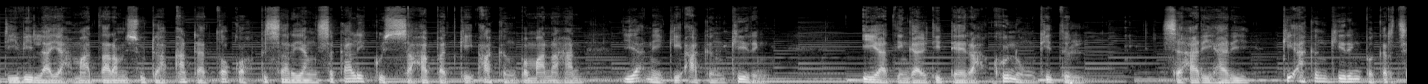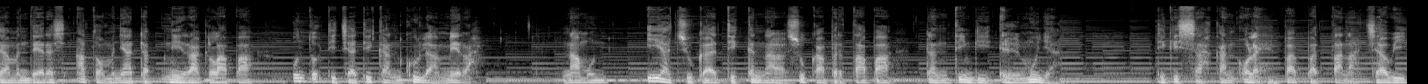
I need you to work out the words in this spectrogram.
di wilayah Mataram sudah ada tokoh besar yang sekaligus sahabat Ki Ageng Pemanahan, yakni Ki Ageng Giring. Ia tinggal di daerah Gunung Kidul, Sehari-hari Ki Ageng Giring bekerja menderes atau menyadap nira kelapa untuk dijadikan gula merah. Namun, ia juga dikenal suka bertapa dan tinggi ilmunya. Dikisahkan oleh babat Tanah Jawi,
